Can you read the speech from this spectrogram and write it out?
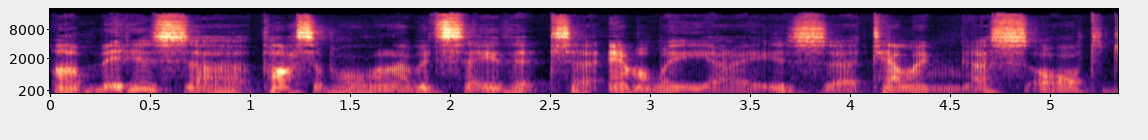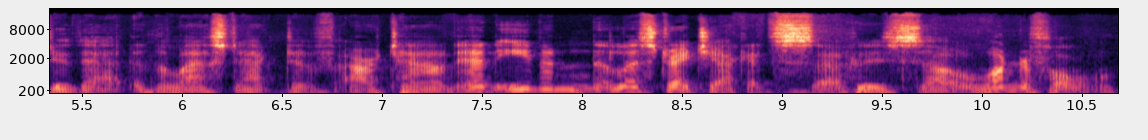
um, it is uh, possible, and I would say that uh, Emily uh, is uh, telling us all to do that in the last act of Our Town, and even Los Straitjackets, uh, whose uh, wonderful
